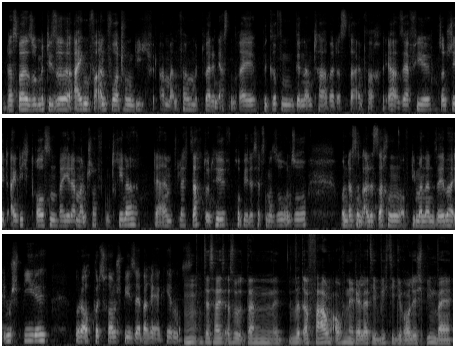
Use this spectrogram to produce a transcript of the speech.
Das war so mit dieser Eigenverantwortung, die ich am Anfang mit bei den ersten drei Begriffen genannt habe, dass da einfach ja sehr viel, sonst steht eigentlich draußen bei jeder Mannschaft ein Trainer, der einem vielleicht sagt und hilft, probier das jetzt mal so und so. Und das sind alles Sachen, auf die man dann selber im Spiel oder auch kurz vorm Spiel selber reagieren muss. Mhm, das heißt also, dann wird Erfahrung auch eine relativ wichtige Rolle spielen, weil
